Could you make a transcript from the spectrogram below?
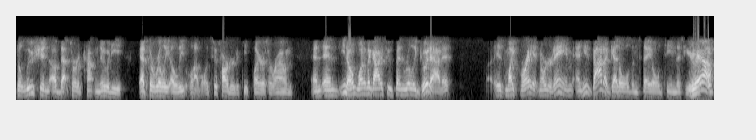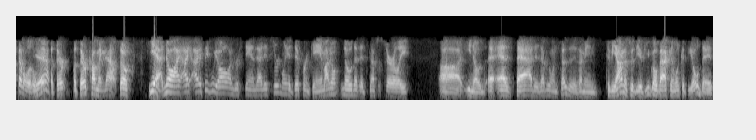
dilution of that sort of continuity at the really elite level. It's just harder to keep players around. And and you know one of the guys who's been really good at it is Mike Brey at Notre Dame, and he's got a get old and stay old team this year. Yeah. It took them a little Yeah. bit, but they're but they're coming now. So yeah, no, I, I I think we all understand that it's certainly a different game. I don't know that it's necessarily uh, you know, as bad as everyone says it is. I mean, to be honest with you, if you go back and look at the old days,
